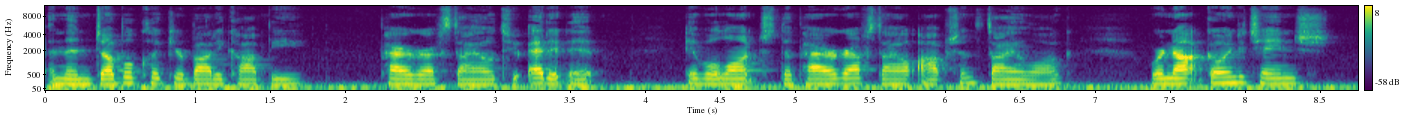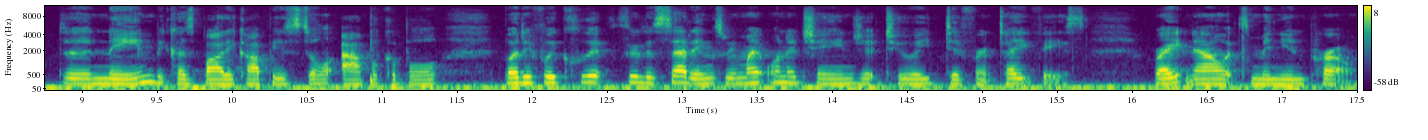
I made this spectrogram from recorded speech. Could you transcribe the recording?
and then double click your body copy paragraph style to edit it. It will launch the paragraph style options dialog. We're not going to change the name because body copy is still applicable, but if we click through the settings, we might want to change it to a different typeface. Right now it's Minion Pro.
